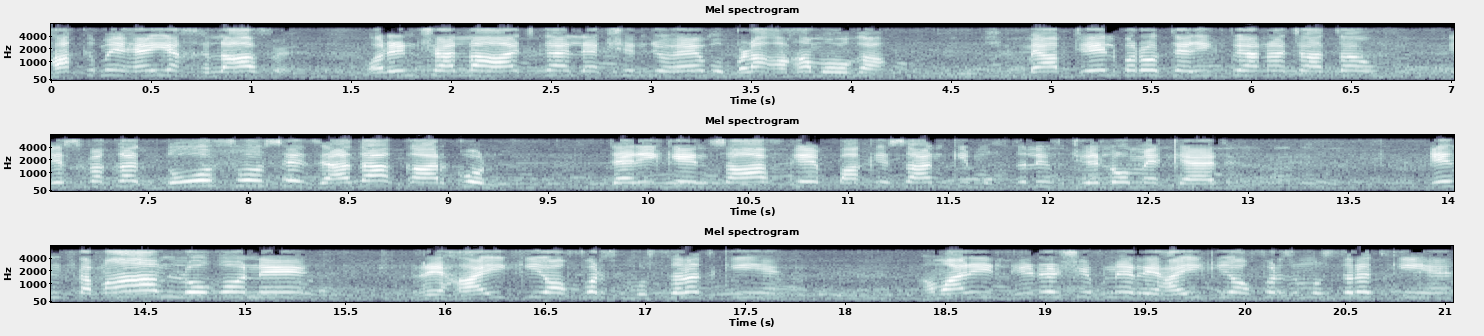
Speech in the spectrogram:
हक में है या खिलाफ है। और इनशाला आज का इलेक्शन जो है वो बड़ा अहम होगा। मैं आप जेल भरो तहरीक पे आना चाहता हूँ। इस वक्त 200 से ज़्यादा कारकुन तहरीक इंसाफ के पाकिस्तान की मुख्तलिफ़ जेलों में कैद हैं। इन तमाम लोगों ने रिहाई की ऑफर्स मुस्तरद की हैं। हमारी लीडरशिप ने रिहाई की ऑफर्स मुस्तरद की हैं।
